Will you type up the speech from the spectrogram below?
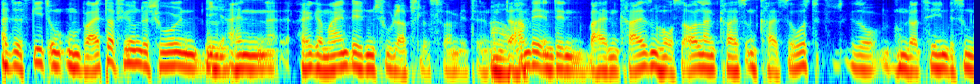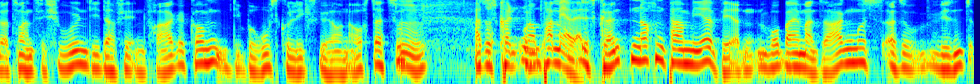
Also es geht um, um weiterführende Schulen, die mhm. einen allgemeinbildenden Schulabschluss vermitteln. Und ah, okay. da haben wir in den beiden Kreisen, Hochsauerlandkreis und Kreis Soest, so 110 bis 120 Schulen, die dafür in Frage kommen. Die Berufskollegs gehören auch dazu. Mhm. Also es könnten noch ein paar mehr werden. Es könnten noch ein paar mehr werden. Wobei man sagen muss, also wir sind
